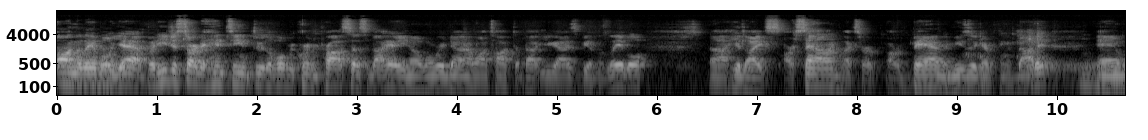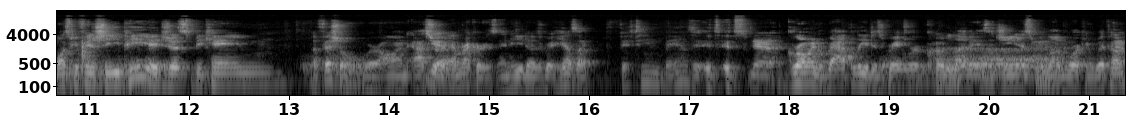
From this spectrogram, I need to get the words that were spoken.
on the label yet, but he just started hinting through the whole recording process about, hey, you know, when we're done, I want to talk about you guys being on the label. Uh, he likes our sound, he likes our, our band, the music, everything about it. And once we finished the EP, it just became official. We're on Asteroid Yeah. M Records, and he does great. He has like 15 bands. It's it's Yeah. growing rapidly. It is great work. Cody Levitt is a genius. We love working with him.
